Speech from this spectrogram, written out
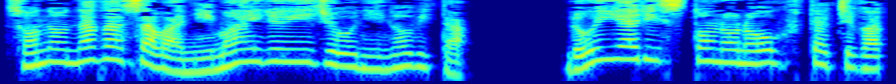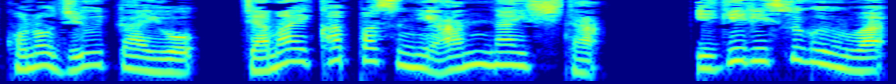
その長さは2マイル以上に伸びた。ロイヤリストの農夫たちがこの縦隊をジャマイカパスに案内した。イギリス軍は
